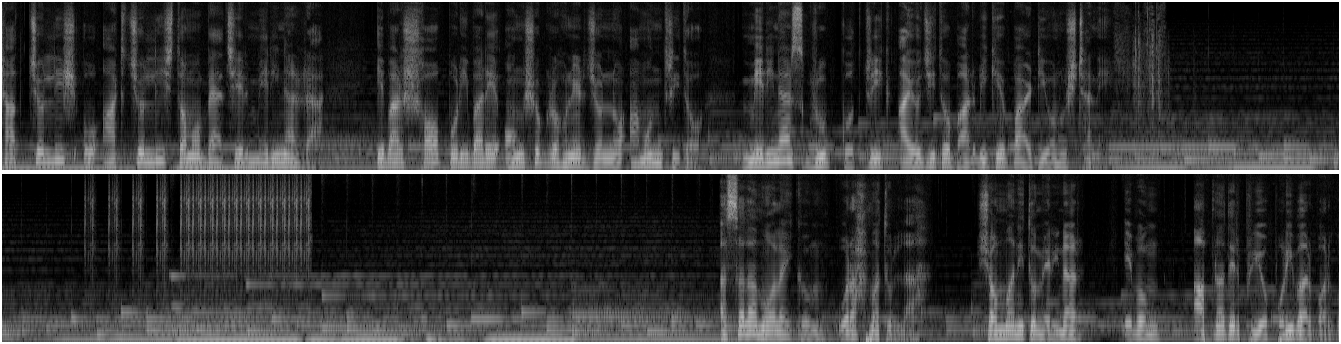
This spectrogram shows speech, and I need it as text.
সাতচল্লিশ ও আটচল্লিশতম ব্যাচের মেরিনাররা এবার সপরিবারে অংশগ্রহণের জন্য আমন্ত্রিত মেরিনার্স গ্রুপ কর্তৃক আয়োজিত বার্বিকে পার্টি অনুষ্ঠানে। আসসালামু আলাইকুম ওরহমতুল্লাহ। সম্মানিত মেরিনার এবং আপনাদের প্রিয় পরিবারবর্গ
